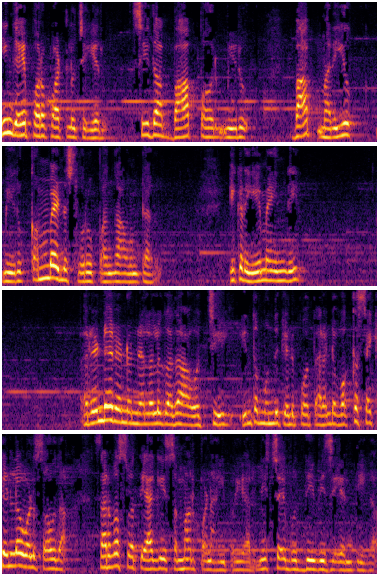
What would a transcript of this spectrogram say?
ఇంకే పొరపాట్లు చేయరు. సీదా బాప్ పౌర్ మీరు బాప్ మరియు మీరు కంబైండ్ స్వరూపంగా ఉంటారు. ఇక్కడ ఏమైంది? రెండే రెండు నెలలు కదా వచ్చి ఇంత ముందుకు వెళ్ళిపోతారంటే ఒక్క సెకండ్లో వాళ్ళు సౌదా. సర్వస్వ త్యాగి సమర్పణ అయిపోయారు. నిశ్చయ బుద్ధి విజయంతిగా.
